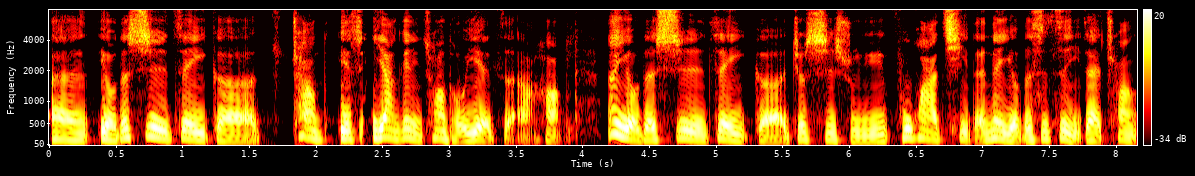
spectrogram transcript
呃，有的是这个创，也是一样跟你创投业者了哈。那有的是这个就是属于孵化器的，那有的是自己在创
